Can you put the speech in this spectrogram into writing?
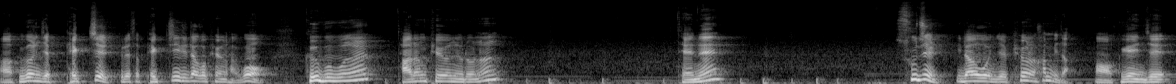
아 그걸 이제 백질 그래서 백질이라고 표현하고 그 부분을 다른 표현으로는 대뇌 수질이라고 이제 표현을 합니다 어 그게 이제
